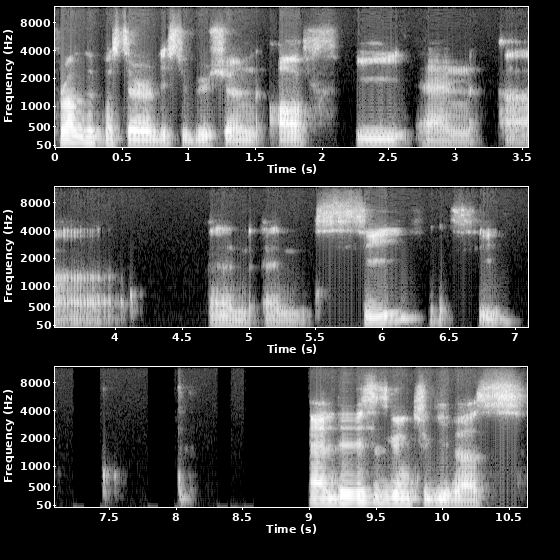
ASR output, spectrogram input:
from the posterior distribution of E and uh, and and C. Let's see. And this is going to give us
